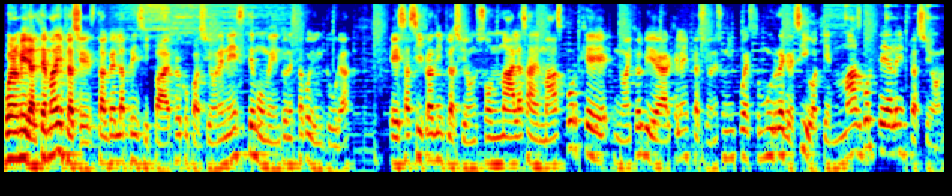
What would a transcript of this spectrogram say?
Bueno, mira, el tema de inflación es tal vez la principal preocupación en este momento, en esta coyuntura. Esas cifras de inflación son malas, además porque no hay que olvidar que la inflación es un impuesto muy regresivo. A quien más golpea la inflación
